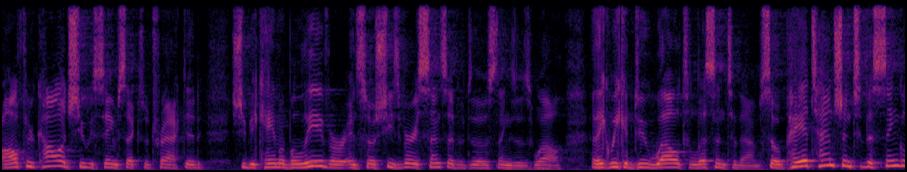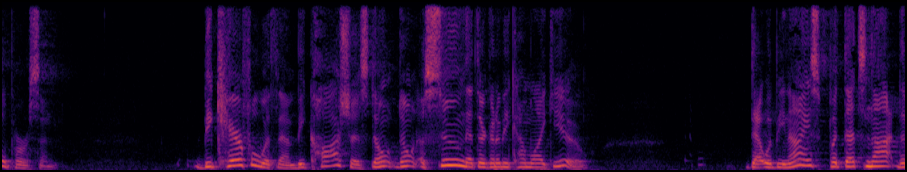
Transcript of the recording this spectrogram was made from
All through college, she was same sex attracted. She became a believer, and so she's very sensitive to those things as well. I think we could do well to listen to them. So pay attention to the single person. Be careful with them. Be cautious. Don't, don't assume that they're going to become like you. That would be nice, but that's not the,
